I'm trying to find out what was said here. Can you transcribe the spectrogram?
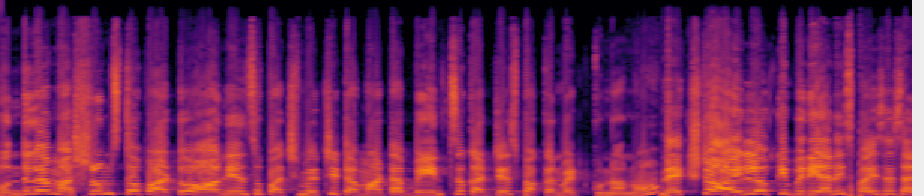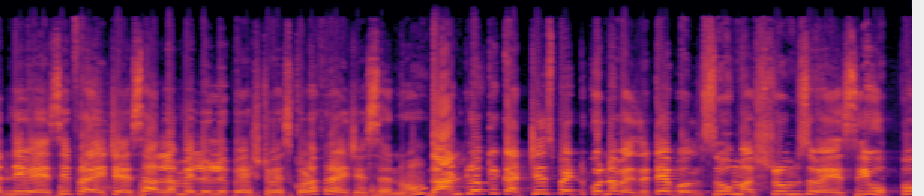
ముందుగా మష్రూమ్స్తో పాటు ఆనియన్స్ పచ్చిమిర్చి టమాటా బీన్స్ కట్ చేసి పక్కన పెట్టుకున్నాను. నెక్స్ట్ ఆయిల్లోకి బిర్యానీ స్పైసెస్ అన్ని వేసి ఫ్రై చేసి అల్లం వెల్లుల్లి పేస్ట్ వేసి కూడా ఫ్రై చేశాను. దాంట్లోకి కట్ చేసి పెట్టుకున్న వెజిటేబుల్స్ మష్రూమ్స్ వేసి ఉప్పు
